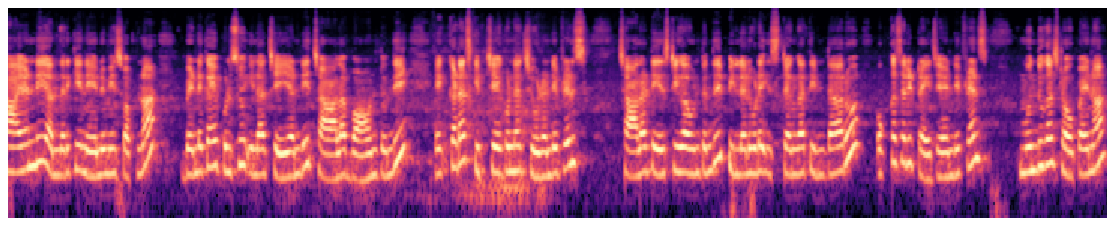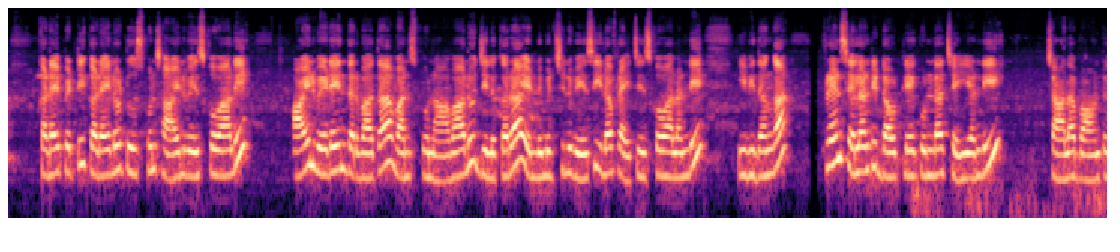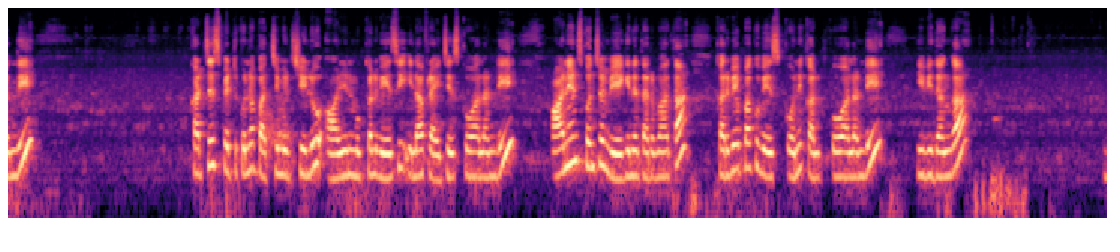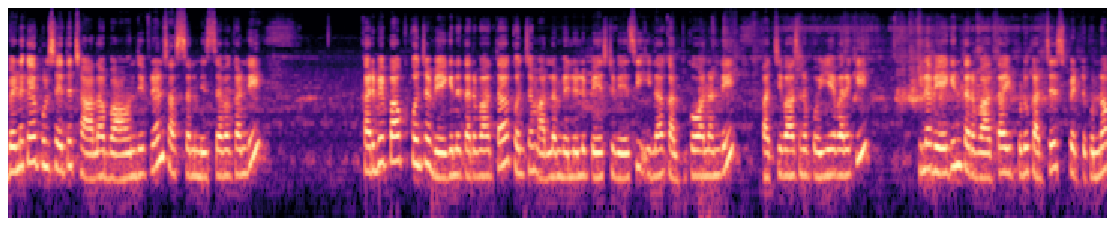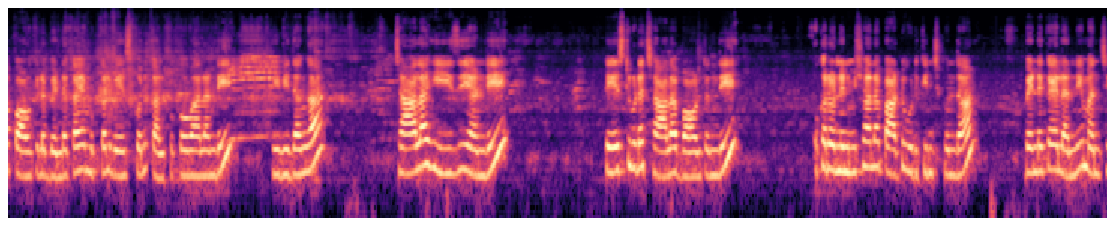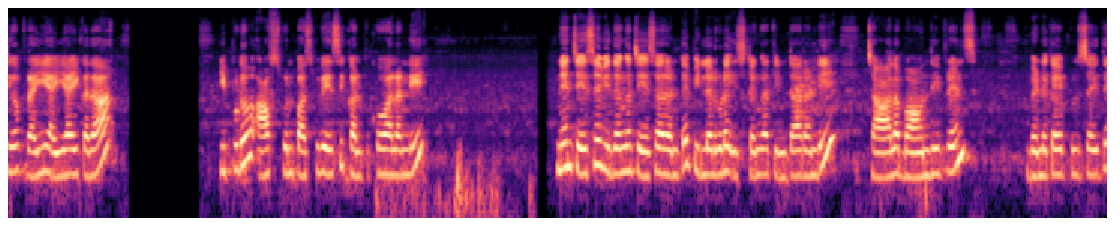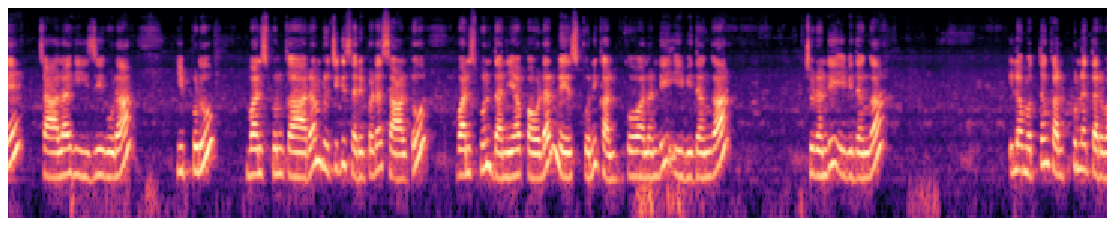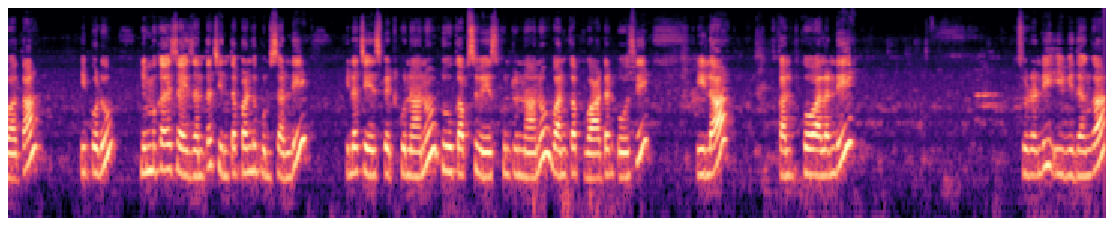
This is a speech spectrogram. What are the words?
Hi అండి అందరికీ నేను మీ స్వప్న. బెండకాయ పులుసు ఇలా చేయండి చాలా బాగుంటుంది. ఎక్కడ స్కిప్ చేయకుండా చూడండి ఫ్రెండ్స్. చాలా టేస్టీగా ఉంటుంది పిల్లలు కూడా ఇష్టంగా తింటారు. ఒక్కసారి ట్రై చేయండి ఫ్రెండ్స్. ముందుగా స్టవ్ పైన కడాయి పెట్టి కడాయిలో టూ స్పూన్స్ ఆయిల్ వేసుకోవాలి. ఆయిల్ వేడైన తర్వాత వన్ స్పూన్ ఆవాలు జీలకర్ర ఎండుమిర్చిలు వేసి ఇలా ఫ్రై చేసుకోవాలండి. ఈ విధంగా ఫ్రెండ్స్ ఎలాంటి డౌట్ లేకుండా చెయ్యండి చాలా బాగుంటుంది. కట్ చేసి పెట్టుకున్న పచ్చిమిర్చీలు ఆనియన్ ముక్కలు వేసి ఇలా ఫ్రై చేసుకోవాలండి. ఆనియన్స్ కొంచెం వేగిన తర్వాత కరివేపాకు వేసుకొని కలుపుకోవాలండి. ఈ విధంగా బెండకాయ పులుసు అయితే చాలా బాగుంది ఫ్రెండ్స్ అస్సలు మిస్ అవ్వకండి. కరివేపాకు కొంచెం వేగిన తర్వాత కొంచెం అల్లం వెల్లుల్లి పేస్ట్ వేసి ఇలా కలుపుకోవాలండి. పచ్చివాసన పోయే వరకు ఇలా వేగిన తర్వాత ఇప్పుడు కట్ చేసి పెట్టుకున్న పావు కిలో బెండకాయ ముక్కలు వేసుకొని కలుపుకోవాలండి. ఈ విధంగా చాలా ఈజీ అండి. టేస్ట్ కూడా చాలా బాగుంటుంది. ఒక రెండు నిమిషాల పాటు ఉడికించుకుందాం. బెండకాయలన్నీ మంచిగా ఫ్రై అయ్యాయి కదా. ఇప్పుడు హాఫ్ స్పూన్ పసుపు వేసి కలుపుకోవాలండి. నేను చేసే విధంగా చేశారంటే పిల్లలు కూడా ఇష్టంగా తింటారండి. చాలా బాగుంది ఫ్రెండ్స్. బెండకాయ పులుసు అయితే చాలా ఈజీ కూడా. ఇప్పుడు వన్ స్పూన్ కారం రుచికి సరిపడా సాల్టు వన్ స్పూన్ ధనియా పౌడర్ వేసుకొని కలుపుకోవాలండి ఈ విధంగా. చూడండి ఈ విధంగా. ఇలా మొత్తం కలుపుకున్న తర్వాత ఇప్పుడు నిమ్మకాయ సైజ్ అంతా చింతపండు పులుసు అండి. ఇలా చేసి పెట్టుకున్నాను. టూ కప్స్ వేసుకుంటున్నాను. వన్ కప్ వాటర్ పోసి ఇలా కలుపుకోవాలండి. చూడండి ఈ విధంగా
